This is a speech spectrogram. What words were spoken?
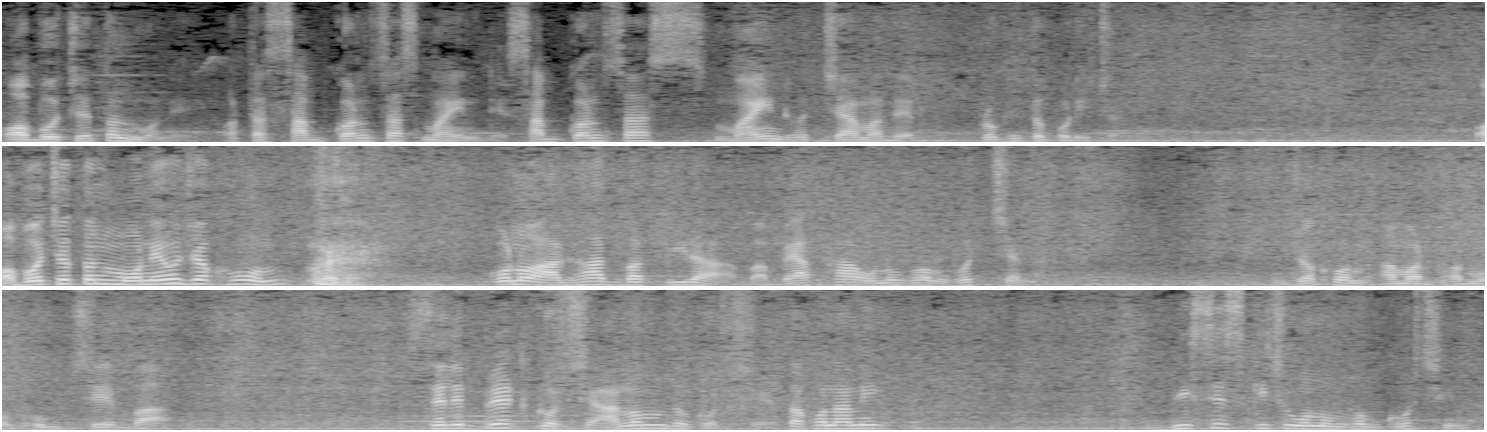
অবচেতন মনে, অর্থাৎ সাবকনসাস মাইন্ডে সাবকনসাস মাইন্ড হচ্ছে আমাদের প্রকৃত পরিচয়। অবচেতন মনেও যখন কোনো আঘাত বা পীড়া বা ব্যথা অনুভব হচ্ছে না, যখন আমার ধর্ম ভুগছে বা সেলিব্রেট করছে, আনন্দ করছে, তখন আমি বিশেষ কিছু অনুভব করছি না।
